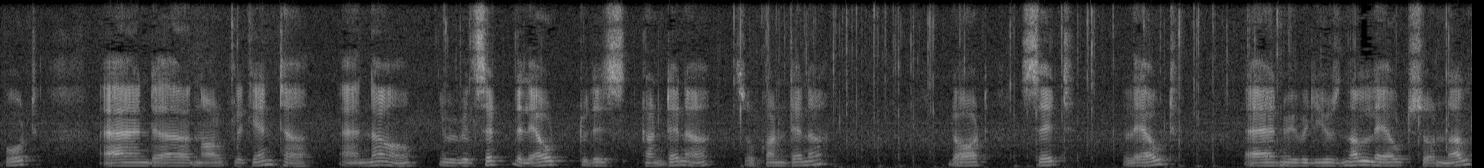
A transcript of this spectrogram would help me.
import and uh, now click enter. And now we will set the layout to this container. So container dot set layout. And we will use null layout. So null.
